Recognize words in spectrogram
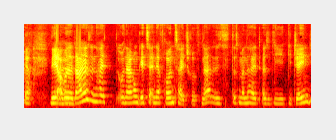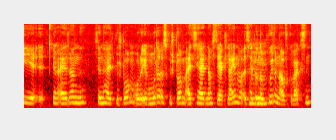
Ja. Nee, aber da sind halt, und darum geht es ja in der Frauenzeitschrift, ne? Das, dass man halt, also die, die Jane, die, ihre Eltern sind halt gestorben oder ihre Mutter ist gestorben, als sie halt noch sehr klein war, ist halt unter Brüdern aufgewachsen.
